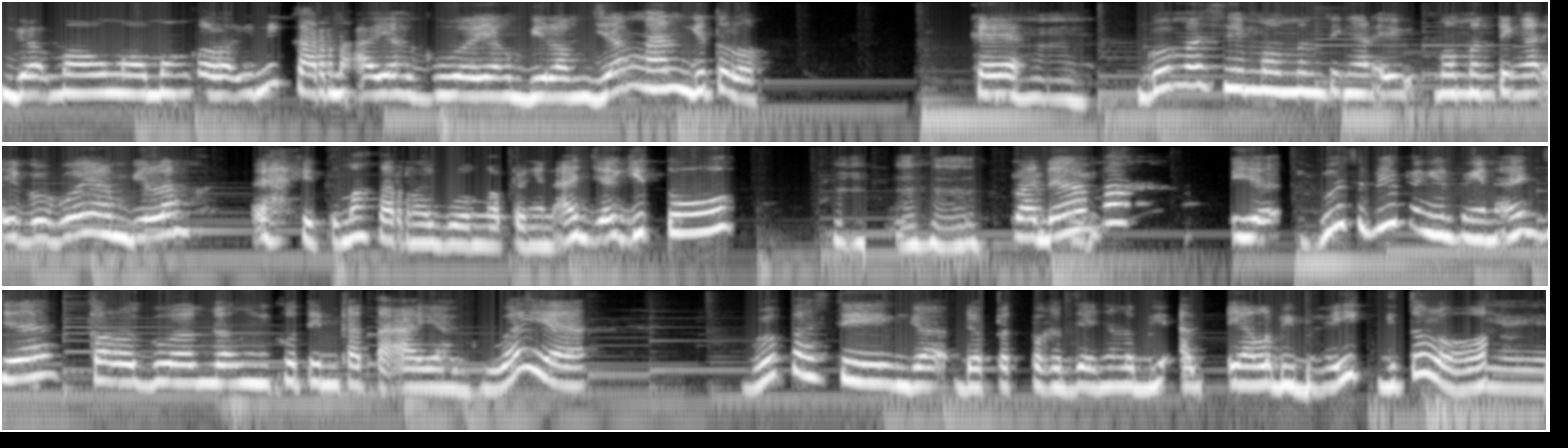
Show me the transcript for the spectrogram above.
nggak mau ngomong kalau ini karena ayah gue yang bilang jangan gitu loh. Kayak Mm-mm. gue masih mementingkan e- mementingkan ego gue yang bilang eh itu mah karena gue nggak pengen aja gitu Mm-mm. padahal mah ya gue sebenarnya pengen pengen aja kalau gue nggak ngikutin kata ayah gue ya gue pasti nggak dapat pekerjaan yang lebih yang lebih baik gitu loh Iya iya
